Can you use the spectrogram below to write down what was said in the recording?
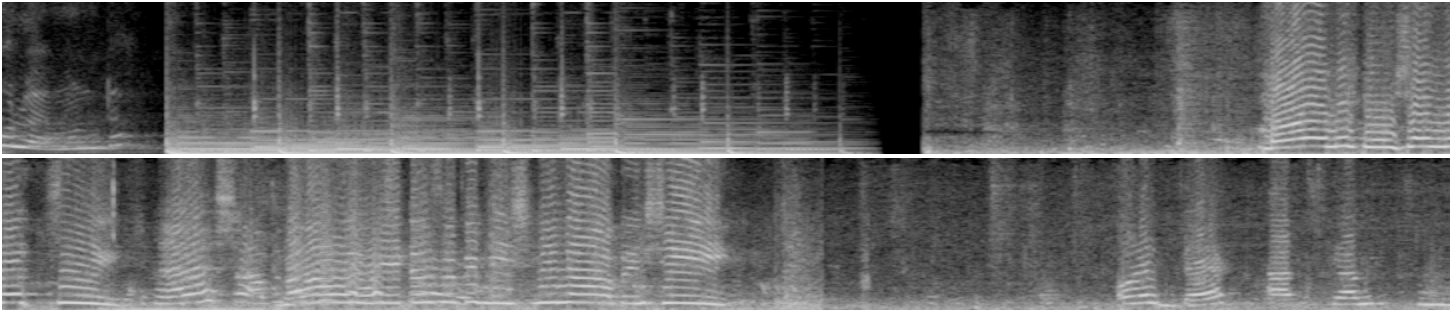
হলো এমনটা? মা আমি টিউশন যাচ্ছি। হ্যাঁ মা ওই মেয়েটার সাথে মিশবি না বেশি। ওই দেখ আজকে আমি চুল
